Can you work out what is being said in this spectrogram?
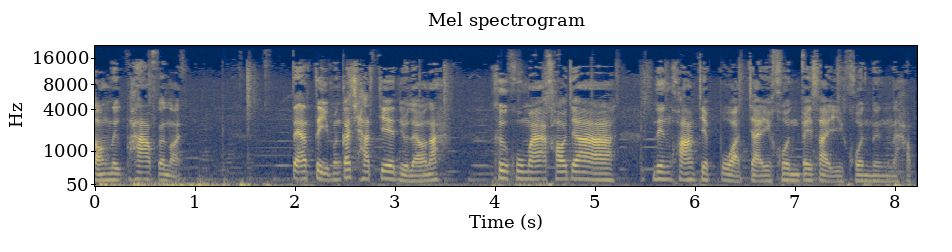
ลองนึกภาพกันหน่อย แต่อันติมันก็ชัดเจนอยู่แล้วนะ คือคูมะเขาจะดึงความเจ็บปวดใจคนไปใส่อีกคนนึงนะครับ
